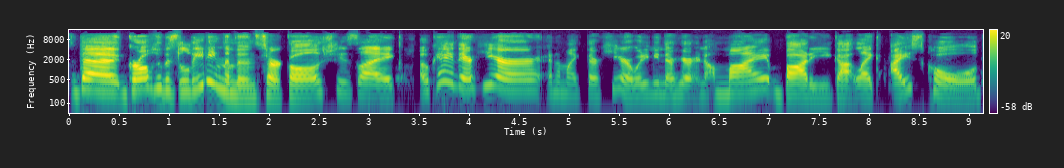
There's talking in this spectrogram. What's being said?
The girl who was leading the moon circle she's like okay they're here. And i'm like they're here? What do you mean they're here? And my body got like ice cold.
